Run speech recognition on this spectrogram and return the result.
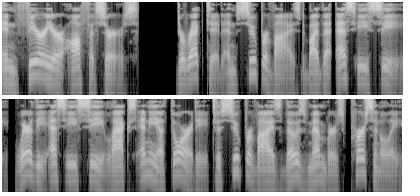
inferior officers directed and supervised by the SEC, where the SEC lacks any authority to supervise those members personally,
